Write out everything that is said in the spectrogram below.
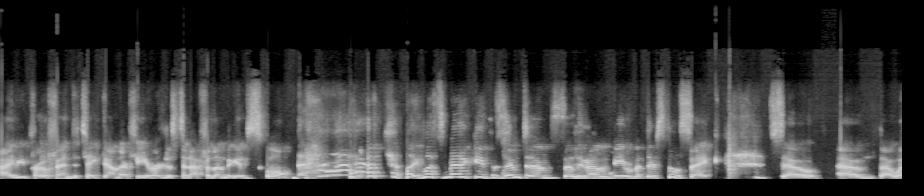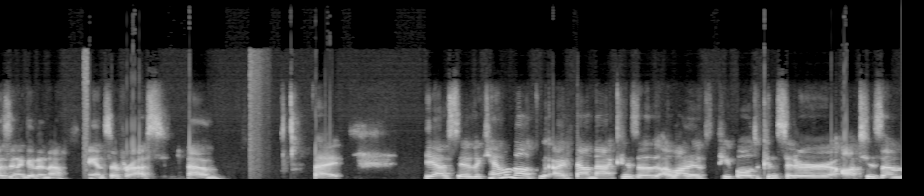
ibuprofen to take down their fever just enough for them to get to school. like, let's medicate the symptoms so they don't have a fever, but they're still sick. So um, that wasn't a good enough answer for us. Um, but yeah, so the camel milk, I found that because a, a lot of people consider autism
